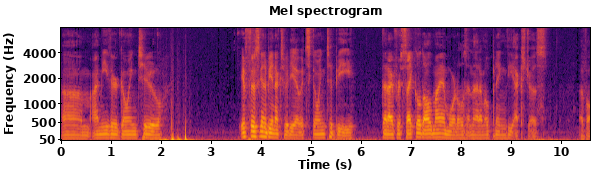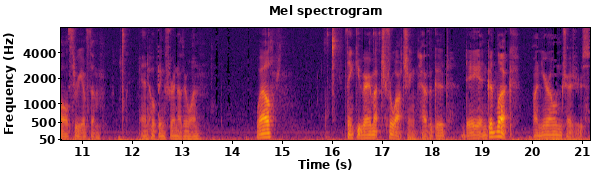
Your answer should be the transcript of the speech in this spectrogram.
um, I'm either going to, if there's going to be a next video, it's going to be that I've recycled all my immortals and that I'm opening the extras of all three of them and hoping for another one. Well, thank you very much for watching. Have a good day and good luck on your own treasures.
